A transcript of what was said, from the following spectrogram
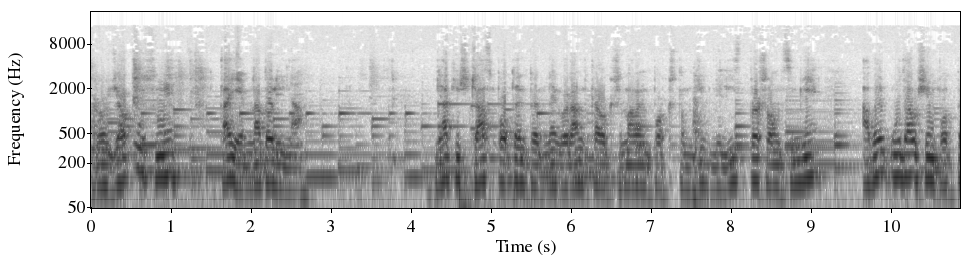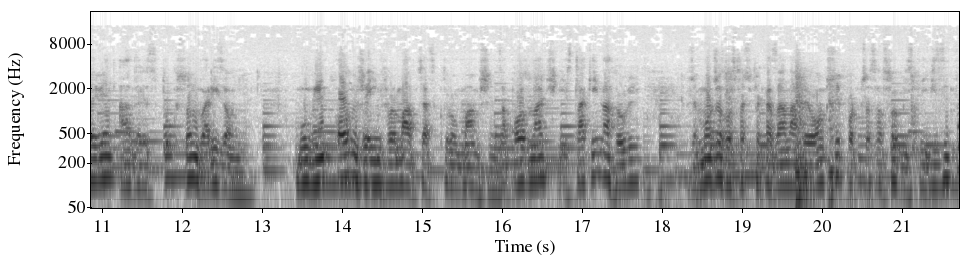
Rozdział ósmy. Tajemna dolina. Jakiś czas potem pewnego ranka otrzymałem pocztą dziwny list proszący mnie, abym udał się pod pewien adres Tucson w Arizonie. Mówił on, że informacja, z którą mam się zapoznać, jest takiej natury, że może zostać przekazana wyłącznie podczas osobistej wizyty.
